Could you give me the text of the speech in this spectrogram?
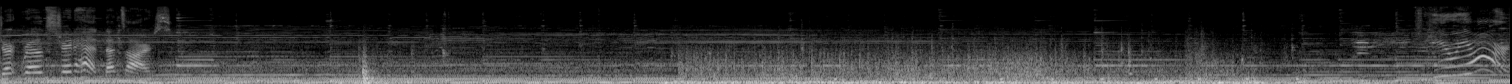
Dirt road straight ahead, that's ours. Here we are!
